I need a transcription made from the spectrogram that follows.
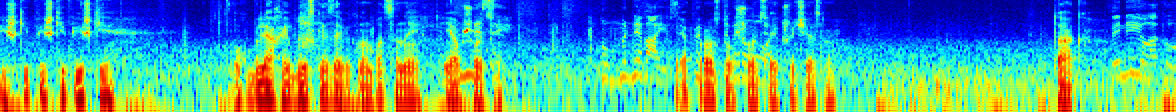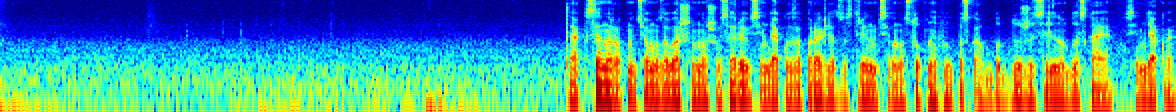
Пішки, пішки, пішки. Ох, бляха, і близько за вікном, пацани. Я в шоці. Я просто в шоці, якщо чесно. Так! Так, все народ, на цьому завершимо нашу серію. Всім дякую за перегляд. Зустрінемося в наступних випусках, бо дуже сильно блискає. Всім дякую.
